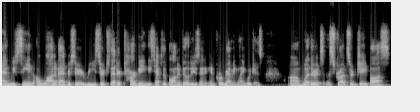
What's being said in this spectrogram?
and we've seen a lot of adversary research that are targeting these types of vulnerabilities in, in programming languages. Um, whether it's struts or JBoss,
